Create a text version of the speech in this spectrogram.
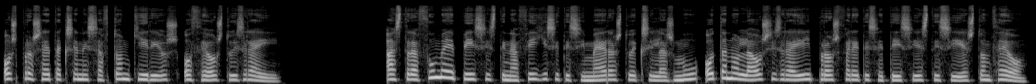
ως προσέταξεν εις αυτόν κύριος ο Θεός του Ισραήλ. Α στραφούμε επίσης στην αφήγηση της ημέρας του εξυλασμού όταν ο λαός Ισραήλ πρόσφερε τις αιτήσιε θυσίε στον Θεό.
